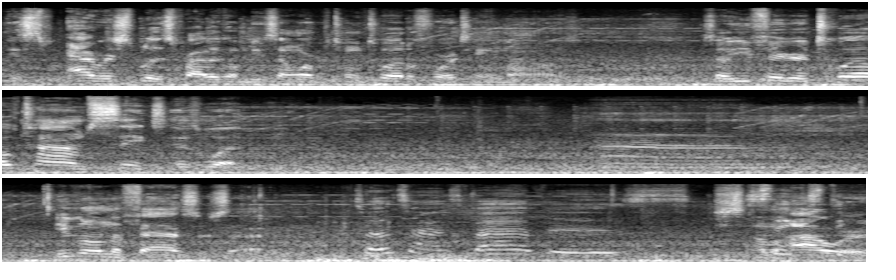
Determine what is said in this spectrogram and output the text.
This average split's probably gonna be somewhere between 12 to 14 miles. So you figure 12 times six is what? Um, Even on the faster side, 12 times 5 is It's 60. an hour.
